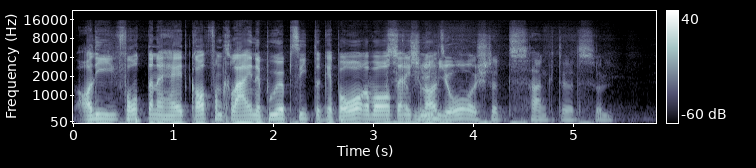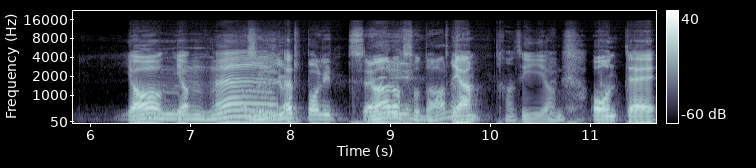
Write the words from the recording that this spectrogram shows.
alle Fotos hat, gerade vom kleinen Bub, seit er geboren worden ist. Neun. Jahre ist das, hängt dort so. Ja, ja. Also Äh, laut Polizei. Ja, doch so da. ja, kann sein, ja. Und äh,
